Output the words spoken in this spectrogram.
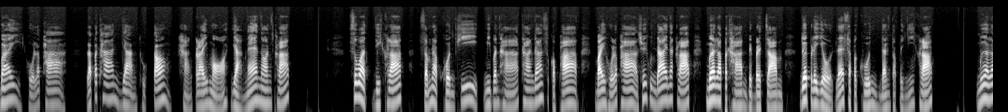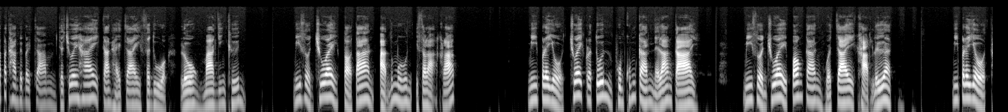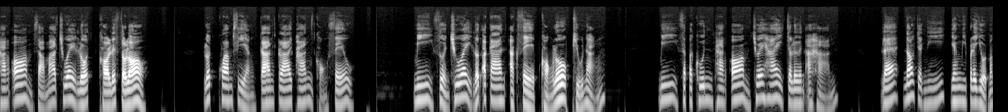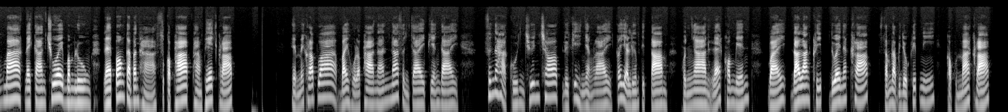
ใบ โหระพา รับประทานอย่างถูกต้อง ห่างไกลหมออย่างแน่นอนครับ สวัสดีครับสำหรับคนที่มีปัญหาทางด้านสุขภาพ ใบโหระพาช่วยคุณได้นะครับ เมื่อรับประทานเป็นประจำ ด้วยประโยชน์และสรรพคุณดังต่อไปนี้ครับ เมื่อรับประทานเป็นประจำ จะช่วยให้การหายใจสะดวกโล่งมากยิ่งขึ้น มีส่วนช่วยต่อต้านอนุมูลอิสระครับ มีประโยชน์ช่วยกระตุ้นภูมิคุ้มกันในร่างกาย มีส่วนช่วยป้องกันหัวใจขาดเลือด มีประโยชน์ทางอ้อมสามารถช่วยลดคอเลสเตอรอล ลดความเสี่ยงการกลายพันธุ์ของเซลล์ มีส่วนช่วยลดอาการอักเสบของโรคผิวหนัง มีสรรพคุณทางอ้อมช่วยให้เจริญอาหาร และนอกจากนี้ยังมีประโยชน์มาก ๆ ในการช่วยบำรุง และป้องกันปัญหาสุขภาพทางเพศครับ เห็นไหมครับว่าใบโหระพานั้นน่าสนใจเพียงใด ซึ่งถ้าหากคุณชื่นชอบหรือคิดเห็นอย่างไร ก็อย่าลืมติดตาม ผลงานและคอมเมนต์ไว้ด้านล่างคลิปด้วยนะครับสำหรับวิดีโอคลิปนี้ขอบคุณมากครับ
